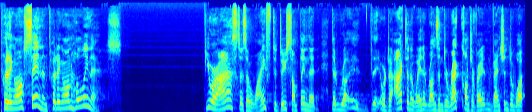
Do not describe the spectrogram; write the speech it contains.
putting off sin and putting on holiness. If you were asked as a wife to do something that, that, or to act in a way that runs in direct contravention to what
